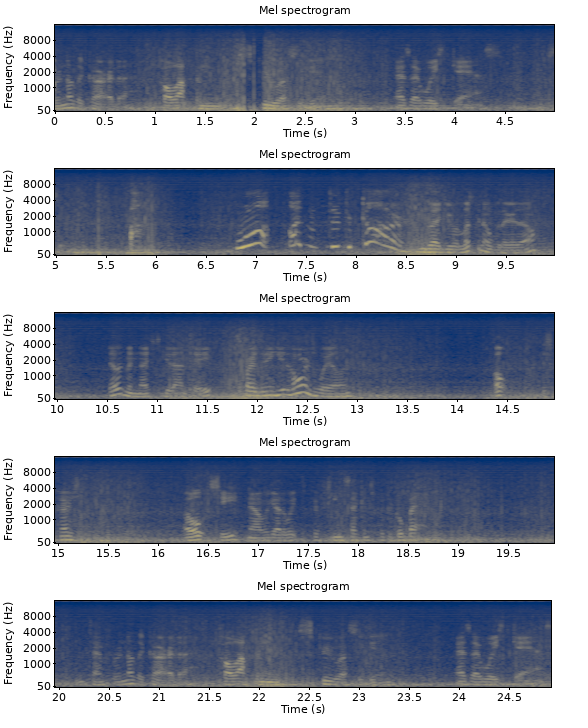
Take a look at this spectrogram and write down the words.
For another car to pull up and us again as I waste gas. What? I did the car! I'm glad you were looking over there, though. That would've been nice to get on tape. Surprised I didn't hear the horns wailing. Oh, this car's... Oh, see? Now we gotta wait 15 seconds for it to go back. In time for another car to pull up and screw us again as I waste gas.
